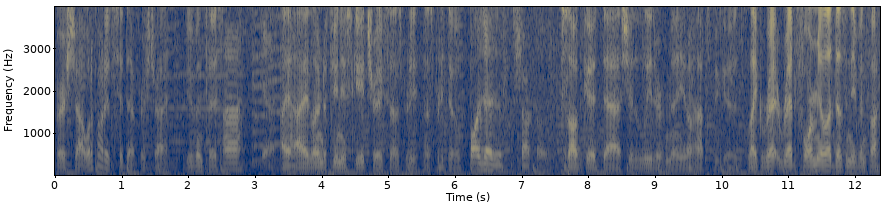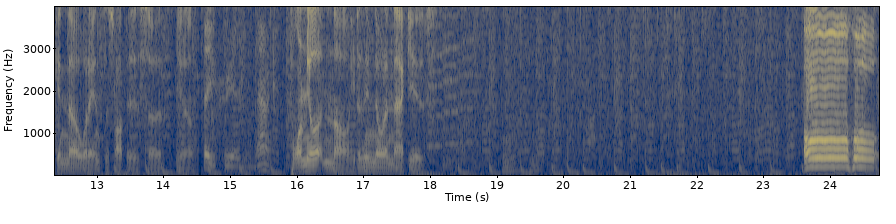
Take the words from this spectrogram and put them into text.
First shot. What if I would have just hit that first try? Would you have been pissed? Uh, yeah. I, I learned a few new skate tricks. That was pretty that was pretty dope. apologize if the shot goes. It's all good, Dash. You're the leader of me. You don't have to be good. Like Red Red Formula doesn't even fucking know what an Insta Swap is, so you know. Say you created a nac. Formula? No, he doesn't even know what a nac is. Oh!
